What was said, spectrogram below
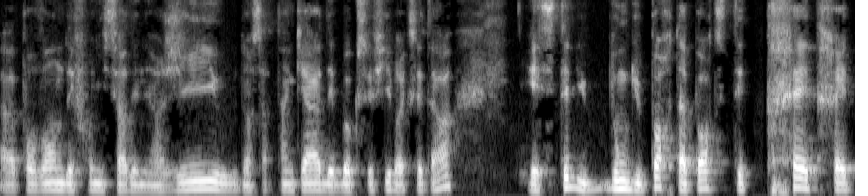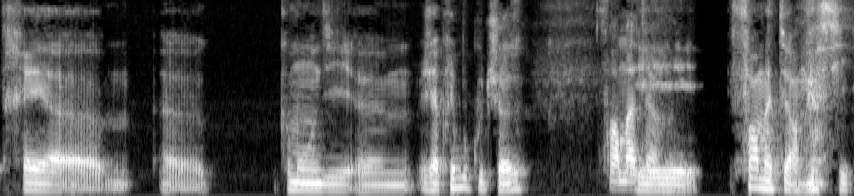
euh, pour vendre des fournisseurs d'énergie ou dans certains cas des box fibres, etc. Et c'était du, donc du porte-à-porte. C'était très, très, très, euh, euh, comment on dit euh, J'ai appris beaucoup de choses. Formateur. Et, formateur, merci.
